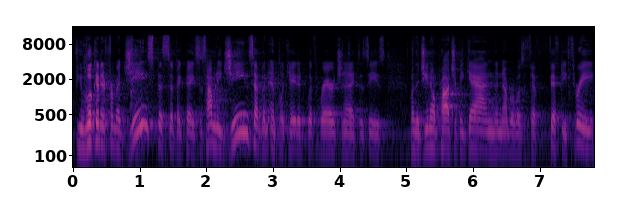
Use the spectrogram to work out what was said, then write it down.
If you look at it from a gene-specific basis, how many genes have been implicated with rare genetic disease? When the Genome Project began, the number was 53.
